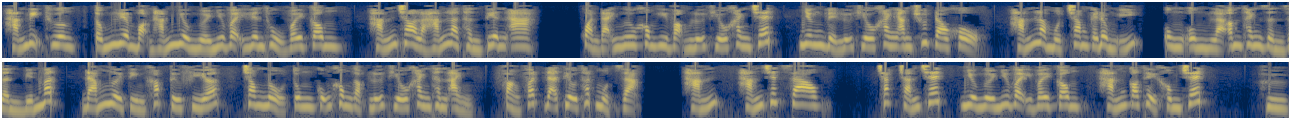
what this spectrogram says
Hắn bị thương, tống liêm bọn hắn nhiều người như vậy liên thủ vây công, hắn cho là hắn là thần tiên a. Quản đại ngưu không hy vọng Lữ Thiếu Khanh chết, nhưng để Lữ Thiếu Khanh ăn chút đau khổ, hắn là một trăm cái đồng ý, ung ung là âm thanh dần dần biến mất, đám người tìm khắp tứ phía, trong nổ tung cũng không gặp Lữ Thiếu Khanh thân ảnh, phảng phất đã tiêu thất một dạng. Hắn, hắn chết sao? Chắc chắn chết, nhiều người như vậy vây công, hắn có thể không chết. Hừ,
